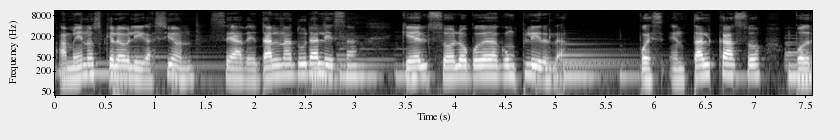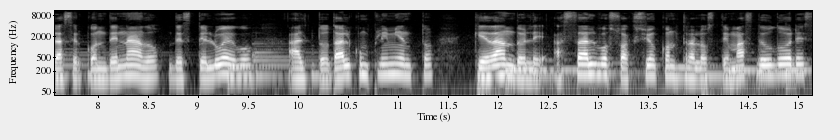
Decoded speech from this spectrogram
a menos que la obligación sea de tal naturaleza que él solo pueda cumplirla, pues en tal caso podrá ser condenado, desde luego, al total cumplimiento quedándole a salvo su acción contra los demás deudores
